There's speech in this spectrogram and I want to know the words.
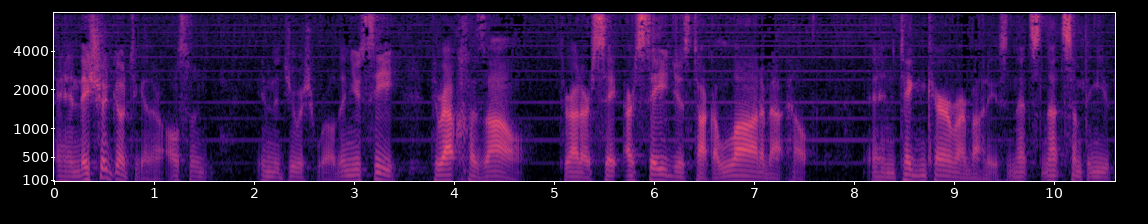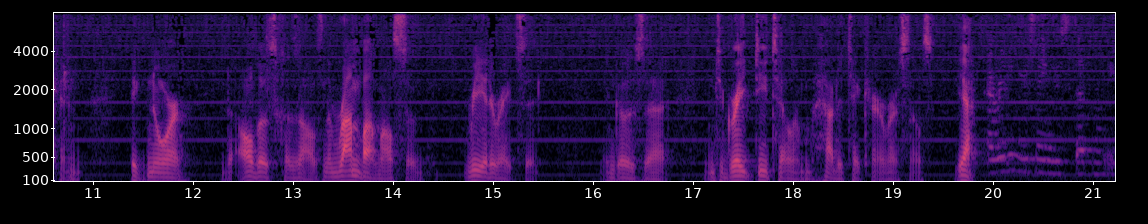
And they should go together also in, in the Jewish world. And you see throughout Chazal, throughout our, sa- our sages talk a lot about health and taking care of our bodies. And that's not something you can ignore, the, all those Chazals. And the Rambam also reiterates it and goes uh, into great detail on how to take care of ourselves. Yeah? Everything you're saying is definitely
